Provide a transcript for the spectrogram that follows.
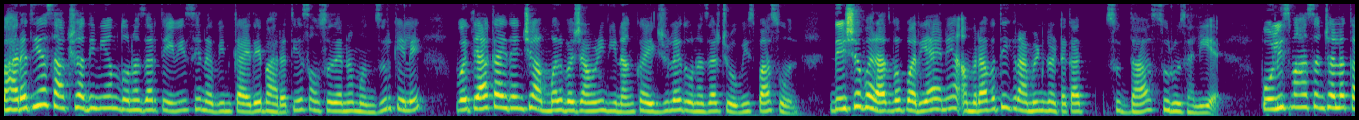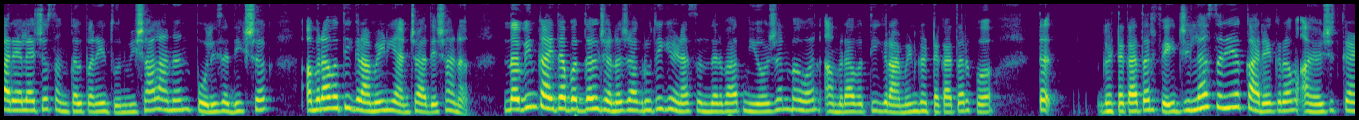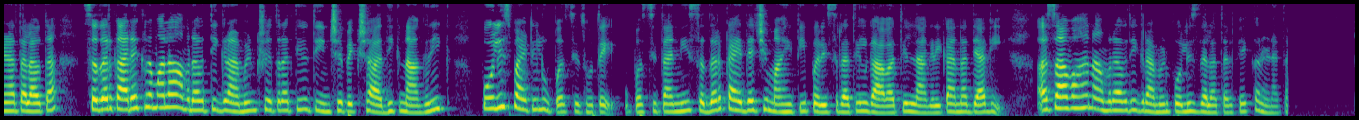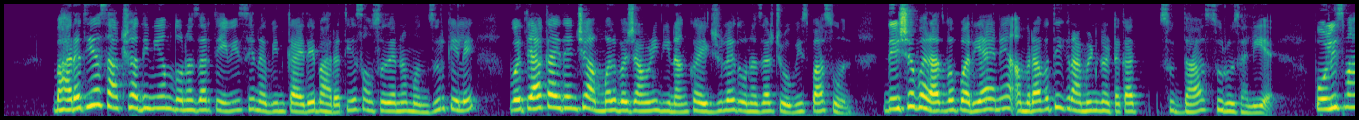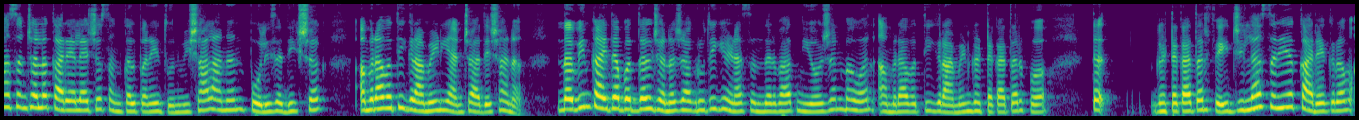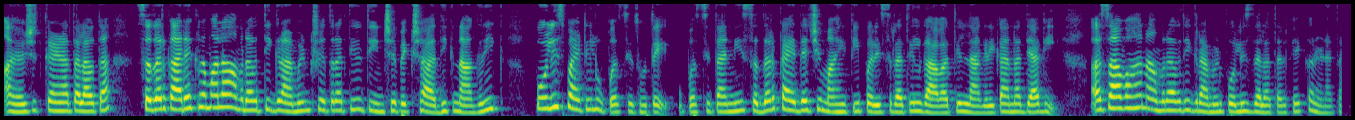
भारतीय साक्ष अधिनियम दोन हजार तेवीस हे नवीन कायदे भारतीय संसदेनं मंजूर केले व त्या कायद्यांची अंमलबजावणी दिनांक एक जुलै दोन हजार चोवीसपासून देशभरात व पर्यायाने अमरावती ग्रामीण घटकात सुद्धा सुरू झाली आहे. पोलीस महासंचालक कार्यालयाच्या संकल्पनेतून विशाल आनंद पोलीस अधीक्षक अमरावती ग्रामीण यांच्या आदेशानं नवीन कायद्याबद्दल जनजागृती घेण्यासंदर्भात नियोजन भवन अमरावती ग्रामीण घटकातर्फ ट- घटकातर्फे जिल्हास्तरीय कार्यक्रम आयोजित करण्यात आला होता. सदर कार्यक्रमाला अमरावती ग्रामीण क्षेत्रातील तीनशे पेक्षा अधिक नागरिक पोलीस पाटील उपस्थित होते. उपस्थितांनी सदर कायद्याची माहिती परिसरातील गावातील नागरिकांना द्यावी असं आवाहन अमरावती ग्रामीण पोलीस दलातर्फे करण्यात आलं. भारतीय साक्ष अधिनियम दोन हजार तेवीस हे नवीन कायदे भारतीय संसदेनं मंजूर केले व त्या कायद्यांची अंमलबजावणी दिनांक एक जुलै दोन हजार चोवीसपासून देशभरात व पर्यायाने अमरावती ग्रामीण घटकात सुद्धा सुरू झाली आहे. पोलीस महासंचालक कार्यालयाच्या संकल्पनेतून विशाल आनंद पोलीस अधीक्षक अमरावती ग्रामीण यांच्या आदेशानं नवीन कायद्याबद्दल जनजागृती घेण्यासंदर्भात नियोजन भवन अमरावती ग्रामीण घटकातर्फ ट- घटकातर्फे जिल्हास्तरीय कार्यक्रम आयोजित करण्यात आला होता. सदर कार्यक्रमाला अमरावती ग्रामीण क्षेत्रातील तीनशे पेक्षा अधिक नागरिक पोलीस पाटील उपस्थित होते. उपस्थितांनी सदर कायद्याची माहिती परिसरातील गावातील नागरिकांना द्यावी असं आवाहन अमरावती ग्रामीण पोलीस दलातर्फे करण्यात आलं.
